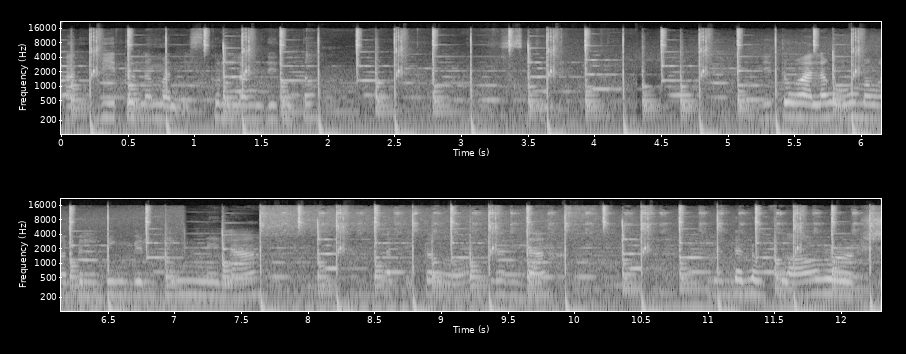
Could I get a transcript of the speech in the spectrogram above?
At dito naman school lang din to. Dito nga lang ang mga building-building Ganda ng flowers.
